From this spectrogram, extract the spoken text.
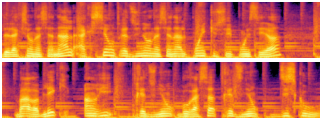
de l'Action nationale, action-nationale.qc.ca, barre oblique, Henri, trait d'union, Bourassa, trait d'union, discours.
